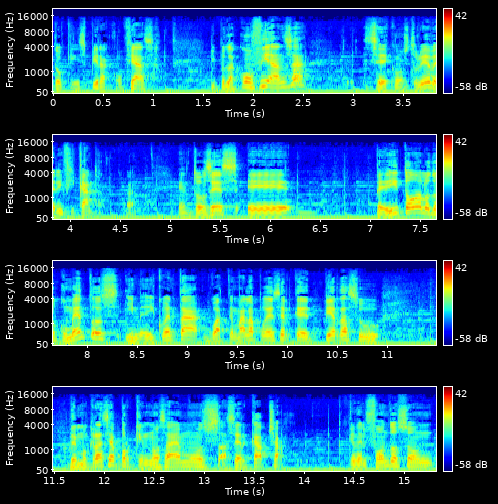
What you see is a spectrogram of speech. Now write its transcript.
lo que inspira confianza. Y pues la confianza se construye verificando. Entonces, eh, pedí todos los documentos y me di cuenta, Guatemala puede ser que pierda su democracia porque no sabemos hacer captcha. Que en el fondo son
